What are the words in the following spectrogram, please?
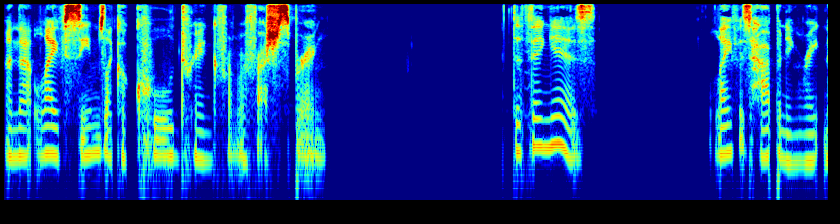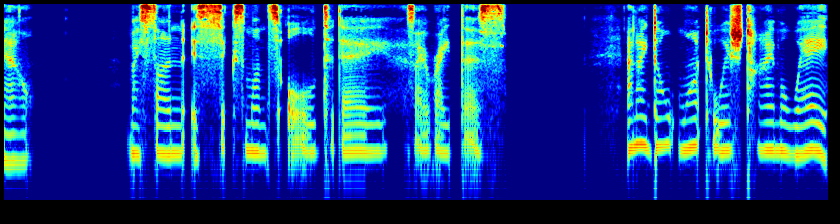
and that life seems like a cool drink from a fresh spring. The thing is, life is happening right now. My son is six months old today as I write this. And I don't want to wish time away.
